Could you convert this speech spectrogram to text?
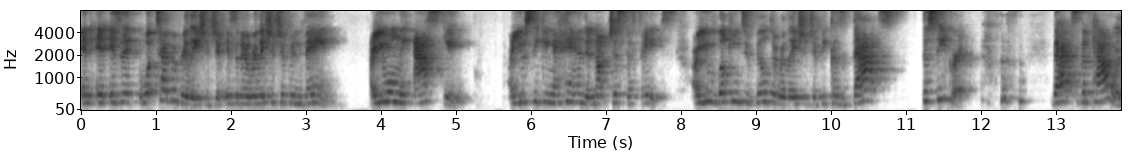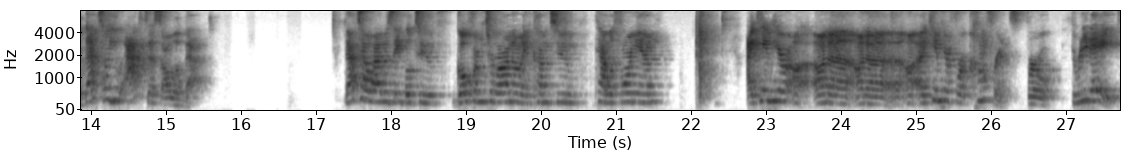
and is it, what type of relationship? Is it a relationship in vain? Are you only asking? Are you seeking a hand and not just a face? Are you looking to build a relationship? Because that's the secret. that's the power. That's how you access all of that. That's how I was able to go from Toronto and come to California. I came here uh, on a on a uh, I came here for a conference for 3 days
